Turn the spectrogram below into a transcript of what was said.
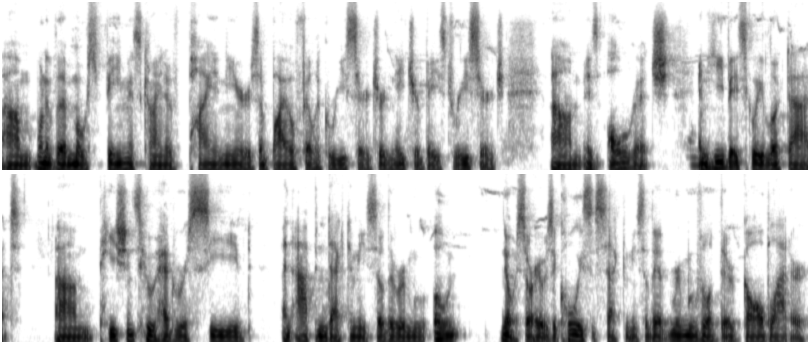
um, one of the most famous kind of pioneers of biophilic research or nature-based research um, is ulrich. And he basically looked at um, patients who had received an appendectomy so the remove oh no sorry it was a cholecystectomy so the removal of their gallbladder.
